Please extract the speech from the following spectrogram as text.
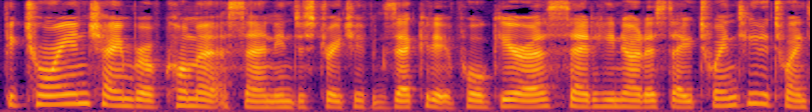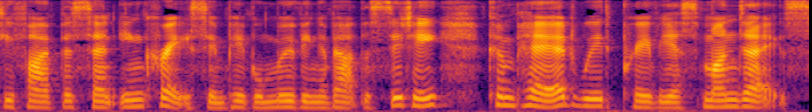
Victorian Chamber of Commerce and Industry Chief Executive Paul Guerra said he noticed a 20 to 25% increase in people moving about the city compared compared with previous Mondays.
